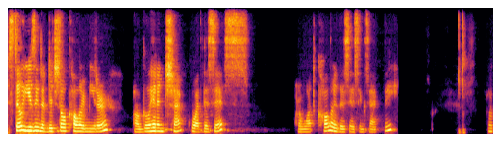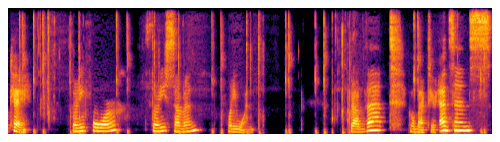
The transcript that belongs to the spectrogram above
still using the digital color meter, I'll go ahead and check what this is or what color this is exactly. Okay, 34, 37, 41. Grab that, go back to your AdSense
